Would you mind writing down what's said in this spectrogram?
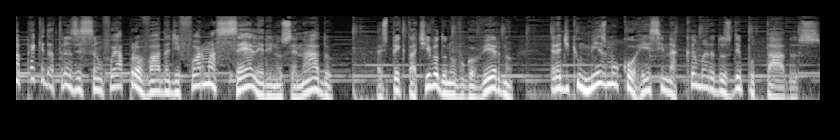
Quando a PEC da transição foi aprovada de forma célere no Senado, a expectativa do novo governo era de que o mesmo ocorresse na Câmara dos Deputados.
